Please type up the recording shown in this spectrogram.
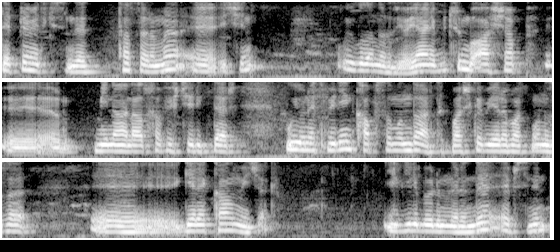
deprem etkisinde tasarımı e, için uygulanır diyor. Yani bütün bu ahşap e, binalar, hafif çelikler bu yönetmeliğin kapsamında artık başka bir yere bakmanıza e, gerek kalmayacak. İlgili bölümlerinde hepsinin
